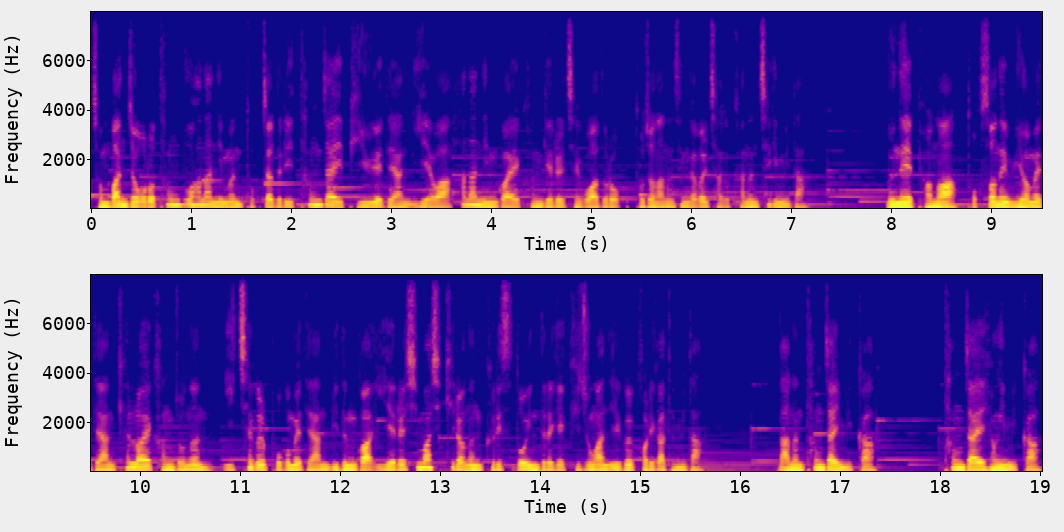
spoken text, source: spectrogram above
전반적으로 탕부 하나님은 독자들이 탕자의 비유에 대한 이해와 하나님과의 관계를 제고하도록 도전하는 생각을 자극하는 책입니다. 은혜 변화, 독선의 위험에 대한 켈러의 강조는 이 책을 복음에 대한 믿음과 이해를 심화시키려는 그리스도인들에게 귀중한 읽을 거리가 됩니다. 나는 탕자입니까? 탕자의 형입니까?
